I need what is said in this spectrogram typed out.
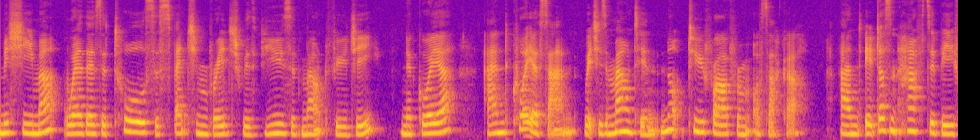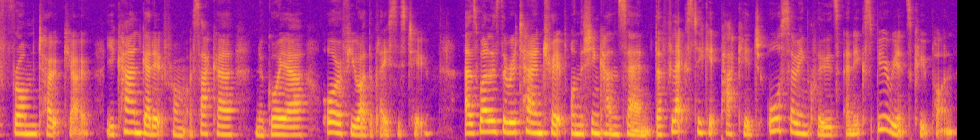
Mishima, where there's a tall suspension bridge with views of Mount Fuji, Nagoya, and Koyasan, which is a mountain not too far from Osaka. And it doesn't have to be from Tokyo. You can get it from Osaka, Nagoya, or a few other places too. As well as the return trip on the Shinkansen, the Flex Ticket package also includes an experience coupon,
